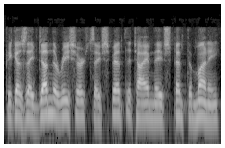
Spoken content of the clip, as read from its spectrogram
because they've done the research, they've spent the time, they've spent the money,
